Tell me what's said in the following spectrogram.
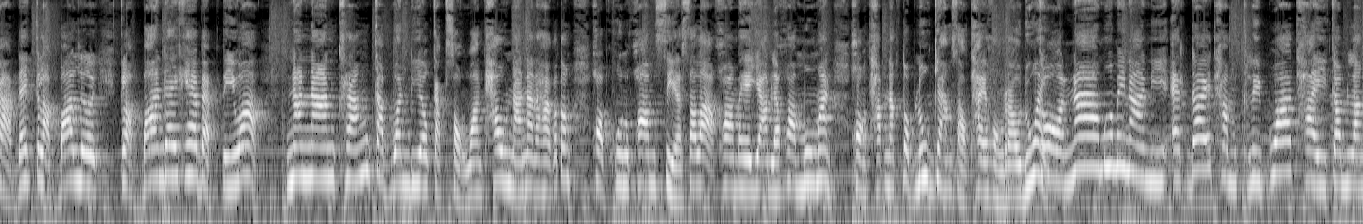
กาสได้กลับบ้านเลย กลับบ้านได้แค่แบบตีว่า นานๆ ครั้งกับวันเดียวกับ 2 วันเท่านั้นนะนะคะ ก็ต้องขอบคุณความเสียสละความพยายามและความมุ่งมั่นของทัพนักตบลูกยางสาวไทยของเราด้วย ก่อนหน้าเมื่อไม่นานนี้แอดได้ทำคลิปว่าไทยกำลัง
